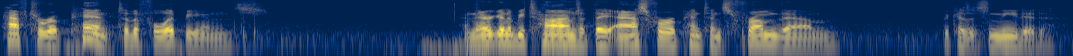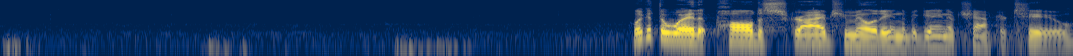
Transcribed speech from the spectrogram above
have to repent to the Philippians. And there are going to be times that they ask for repentance from them because it's needed. Look at the way that Paul described humility in the beginning of chapter 2,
